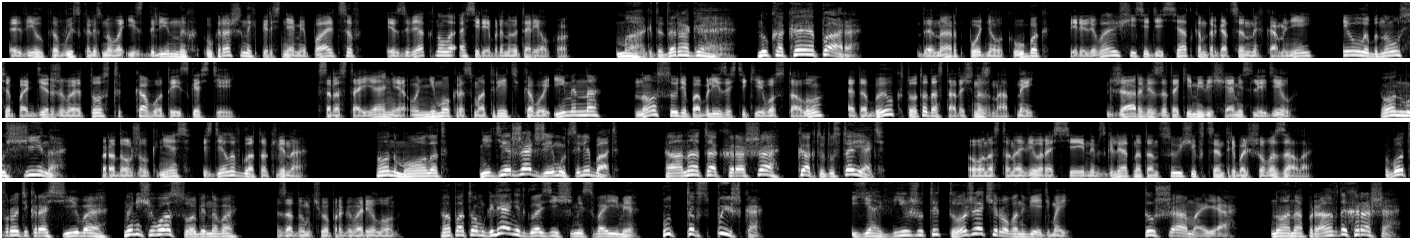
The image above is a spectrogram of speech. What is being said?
Вилка выскользнула из длинных, украшенных перстнями пальцев и звякнула о серебряную тарелку. «Магда, дорогая, ну какая пара?» Денард поднял кубок, переливающийся десятком драгоценных камней, и улыбнулся, поддерживая тост кого-то из гостей. С расстояния он не мог рассмотреть, кого именно, но, судя по близости к его столу, это был кто-то достаточно знатный. Джарвис за такими вещами следил. «Он мужчина», — продолжил князь, сделав глоток вина. «Он молод, не держать же ему целебат. А она так хороша, как тут устоять?» Он остановил рассеянный взгляд на танцующих в центре большого зала. «Вот вроде красивая, но ничего особенного», — задумчиво проговорил он. «А потом глянет глазищами своими, будто вспышка». «Я вижу, ты тоже очарован ведьмой». «Душа моя, но она правда хороша».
